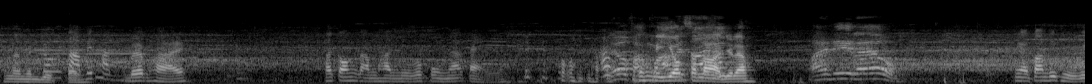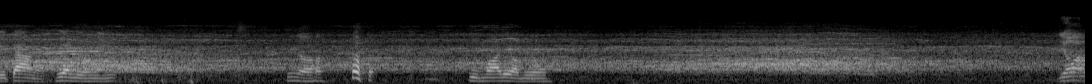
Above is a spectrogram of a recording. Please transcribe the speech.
ทำไมมันหยุดไปตามไม่ทันเริ่มหาย ถ้ากล้องตามทันมิวก็คงหน้าแตกเลยเดี๋ยวฝั่ต้องขวามียกไปตซ้าลอดคอรับยู่แล้ว ไปนี่แล้วเนี่ยตอนที่ถือ V9 เนี่ยเพื่อนอยู่ตรงนั้น จริงเหรอ อยู่มอเดียวกับมิวยอด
